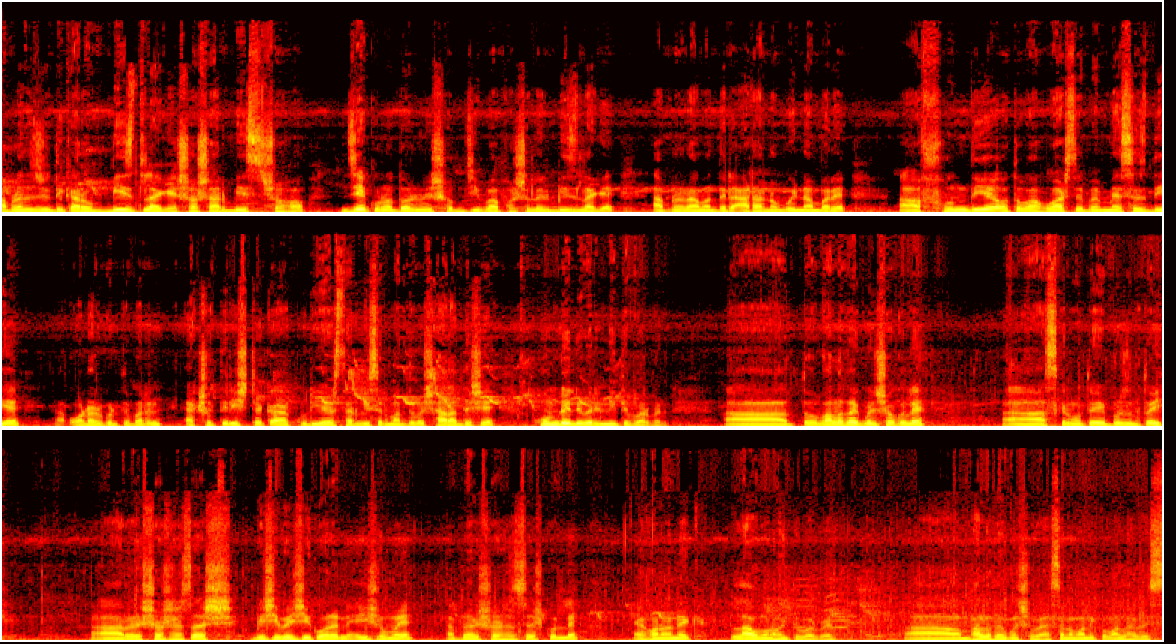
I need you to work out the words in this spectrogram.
আপনাদের যদি কারও বীজ লাগে, শশার বীজ সহ যে কোনো ধরনের সবজি বা ফসলের বীজ লাগে, আপনারা আমাদের আটানব্বই নম্বরে ফোন দিয়ে অথবা হোয়াটসঅ্যাপে মেসেজ দিয়ে অর্ডার করতে পারেন। একশো টাকা কুরিয়ার সার্ভিসের মাধ্যমে সারা দেশে হোম ডেলিভারি নিতে পারবেন। তো ভালো থাকবেন সকলে। আজকের মতো এই পর্যন্তই। আর শশা চাষ বেশি বেশি করেন এই সময়ে। আপনারা শশা চাষ করলে এখন অনেক লাভবান হতে পারবেন। ভালো থাকবেন সবাই। আসসালামু আলাইকুম। আল্লাহ হাফিজ।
